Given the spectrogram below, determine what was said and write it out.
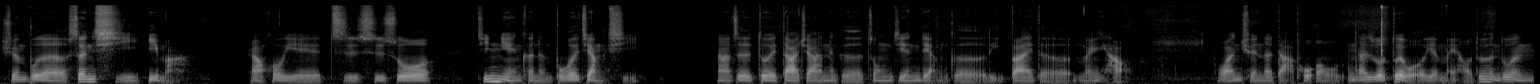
宣布了升息一码，然后也只是说今年可能不会降息。那这对大家那个中间两个礼拜的美好完全的打破哦，应该是说对我而言美好，对很多人，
